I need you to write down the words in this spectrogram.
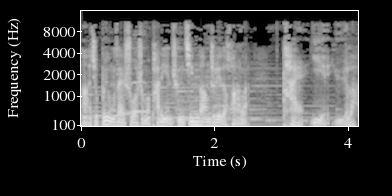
啊，就不用再说什么怕练成金刚之类的话了，太业余了。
